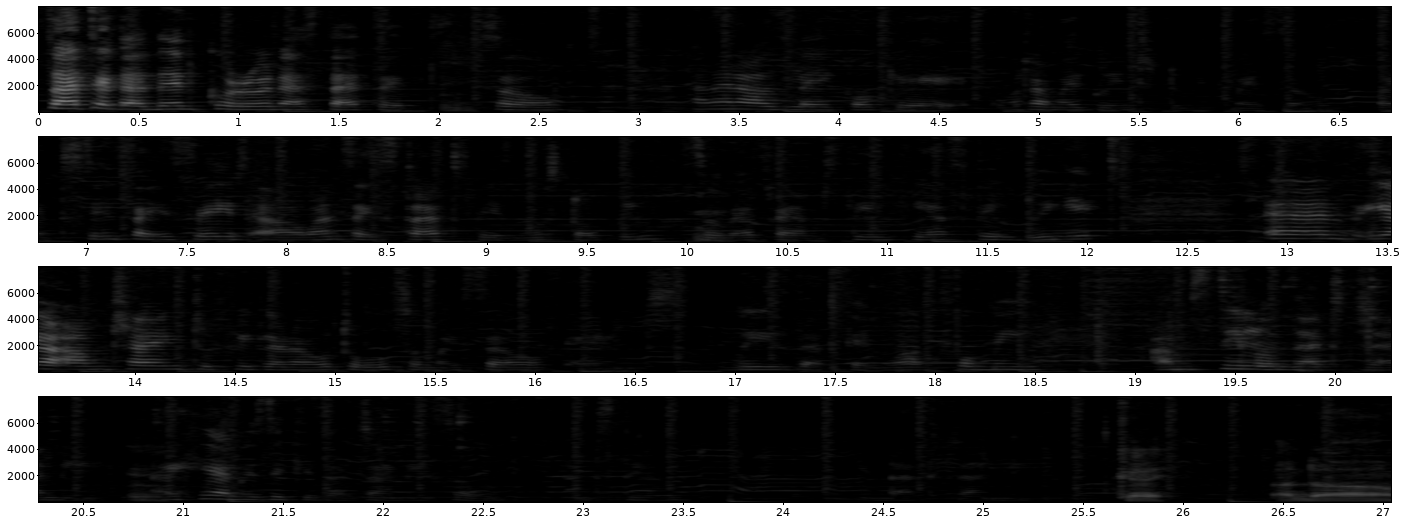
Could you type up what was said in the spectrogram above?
started and then Corona started. So, and then I was like, okay, what am I going to do with myself? Since I said uh, once I start, there's no stopping. So that's why I'm still here, still doing it. And yeah, I'm trying to figure out also myself and ways that can work for me. I'm still on that journey. I hear music is a journey, so I'm still in that journey. Okay, and uh,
